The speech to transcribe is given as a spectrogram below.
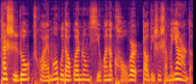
他始终揣摩不到观众喜欢的口味到底是什么样的。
